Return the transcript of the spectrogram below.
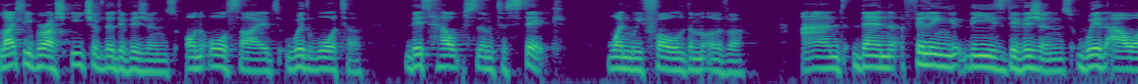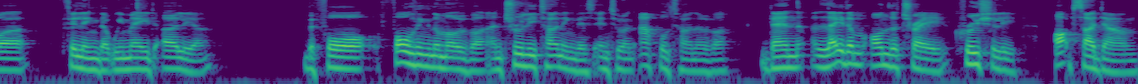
Lightly brush each of the divisions on all sides with water. This helps them to stick when we fold them over. And then filling these divisions with our filling that we made earlier before folding them over and truly turning this into an apple turnover then lay them on the tray, crucially upside down,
